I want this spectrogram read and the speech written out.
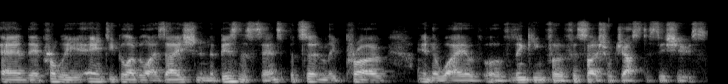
and they're probably anti-globalization in the business sense, but certainly pro in the way of, of linking for, for social justice issues.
